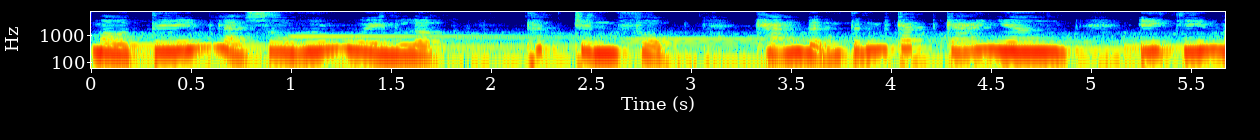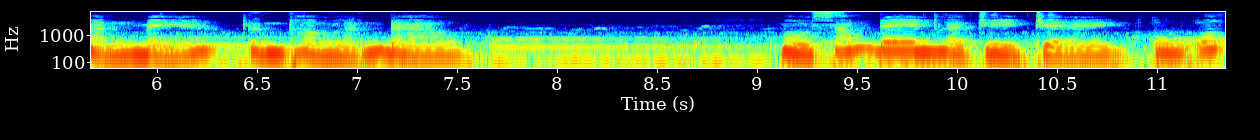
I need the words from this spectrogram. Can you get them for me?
Màu tím là xu hướng quyền lực, thích chinh phục, khẳng định tính cách cá nhân, ý chí mạnh mẽ, tinh thần lãnh đạo. Màu xám đen là trì trệ, u uất,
